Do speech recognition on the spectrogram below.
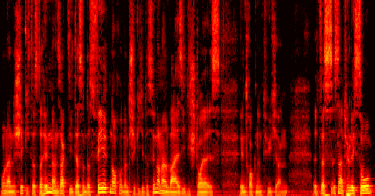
Und dann schicke ich das dahin, dann sagt die, das und das fehlt noch und dann schicke ich das hin und dann weiß ich, die Steuer ist in trockenen Tüchern. Das ist natürlich so,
